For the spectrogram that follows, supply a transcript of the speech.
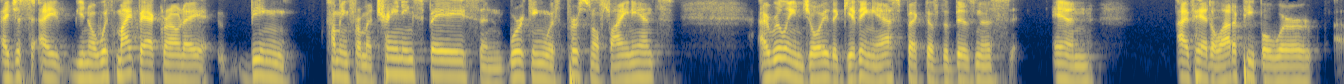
I just I you know with my background I being coming from a training space and working with personal finance I really enjoy the giving aspect of the business. And I've had a lot of people where uh,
